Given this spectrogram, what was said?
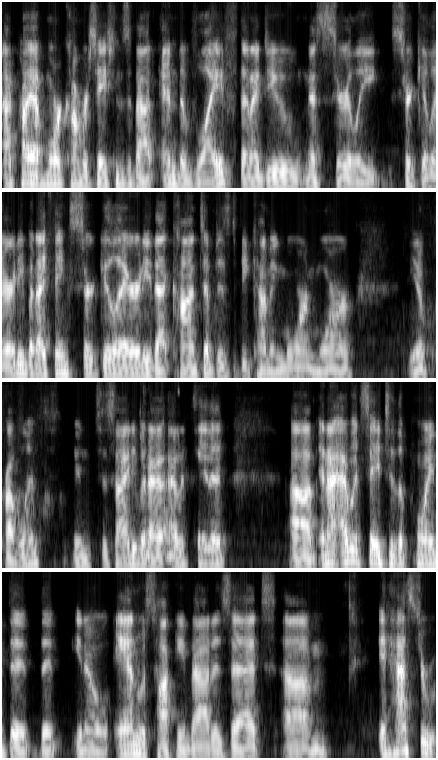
I, probably have more conversations about end of life than I do necessarily circularity, but I think circularity, that concept is becoming more and more, you know, prevalent in society. But I, I would say that, um, and I, I, would say to the point that, that, you know, Anne was talking about is that, um, it has to,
